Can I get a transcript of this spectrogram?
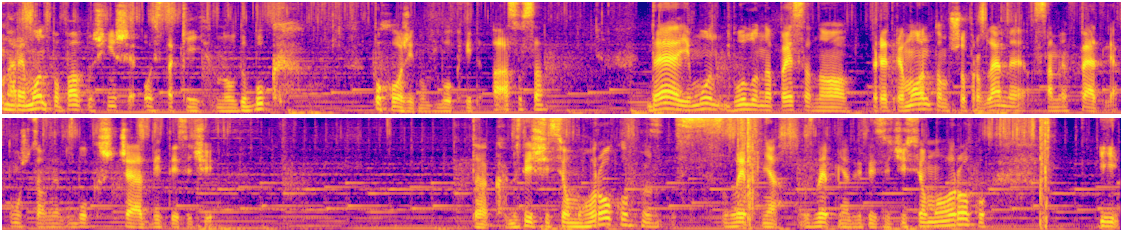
на ремонт попав точніше ось такий ноутбук, похожий ноутбук від Asus де йому було написано перед ремонтом, що проблеми саме в петлях, тому що це ноутбук ще 2000. Так, 2007 року, з- липня, з липня 2007 року. І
